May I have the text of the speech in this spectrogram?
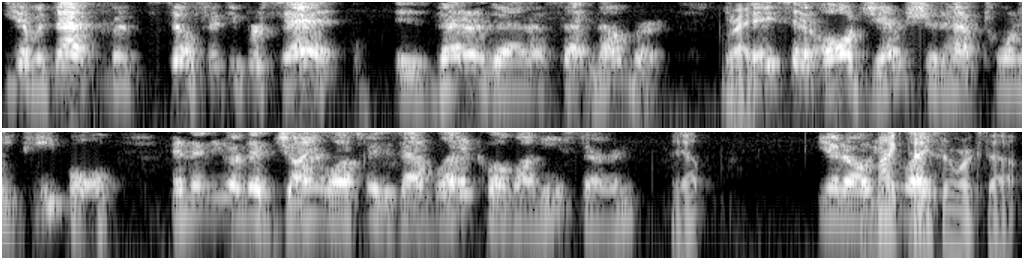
Yeah, but that, but still, 50% is better than a set number. If Right. they said all gyms should have 20 people, and then you have that giant Las Vegas Athletic Club on Eastern, yep. you know, Mike like, Tyson works out.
